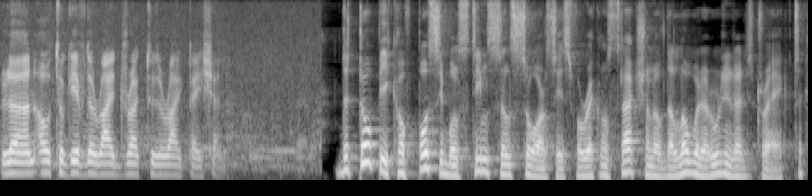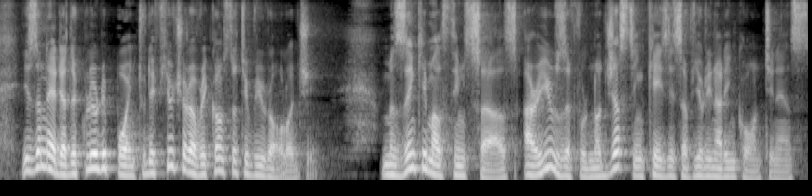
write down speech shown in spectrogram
learn how to give the right drug to the right patient. The topic of possible stem cell sources for reconstruction of the lower urinary tract is an area that clearly points to the future of reconstructive urology. Mesenchymal stem cells are useful not just in cases of urinary incontinence,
